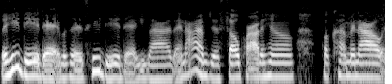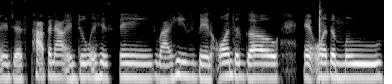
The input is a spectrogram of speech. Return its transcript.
But he did that because he did that, you guys. And I am just so proud of him for coming out and just popping out and doing his thing. Like he's been on the go and on the move,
